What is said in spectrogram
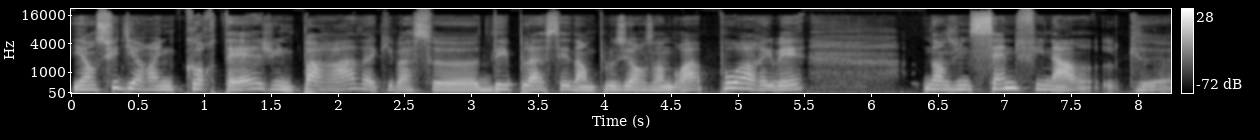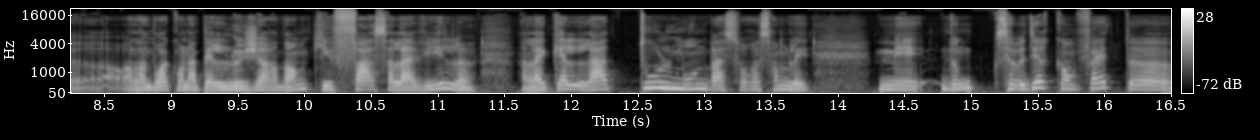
Et ensuite, il y aura une cortège, une parade qui va se déplacer dans plusieurs endroits pour arriver dans une scène finale, à l'endroit qu'on appelle le jardin, qui est face à la ville, dans laquelle là, tout le monde va se rassembler. Mais donc, ça veut dire qu'en fait, euh,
